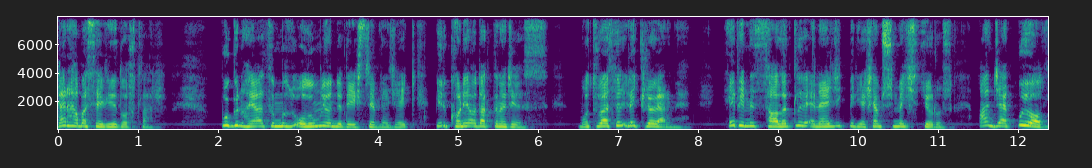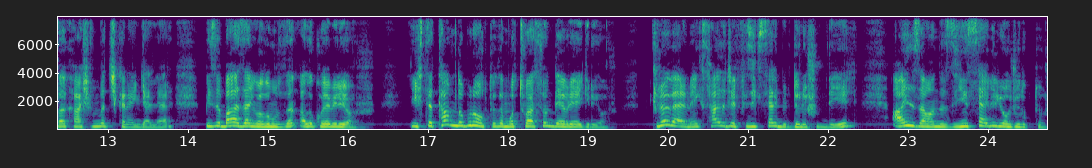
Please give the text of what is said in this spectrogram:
Merhaba sevgili dostlar. Bugün hayatımızı olumlu yönde değiştirebilecek bir konuya odaklanacağız. Motivasyon ile kilo verme. Hepimiz sağlıklı ve enerjik bir yaşam sürmek istiyoruz. Ancak bu yolda karşımıza çıkan engeller bizi bazen yolumuzdan alıkoyabiliyor. İşte tam da bu noktada motivasyon devreye giriyor. Kilo vermek sadece fiziksel bir dönüşüm değil, aynı zamanda zihinsel bir yolculuktur.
